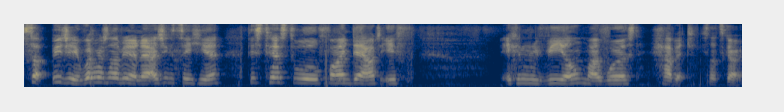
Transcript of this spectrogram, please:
Sup, BG, welcome back to another video. Now, as you can see here, this test will find out if it can reveal my worst habit. So let's go.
